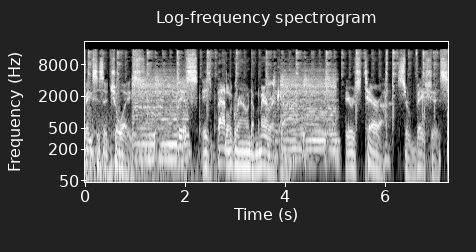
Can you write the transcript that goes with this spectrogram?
Faces a choice. This is Battleground America. Here's Tara Servatius.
